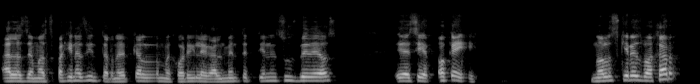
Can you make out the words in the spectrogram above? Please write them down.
a las demás páginas de internet que a lo mejor ilegalmente tienen sus videos y decir, ok, no los quieres bajar,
